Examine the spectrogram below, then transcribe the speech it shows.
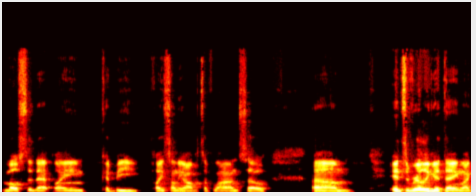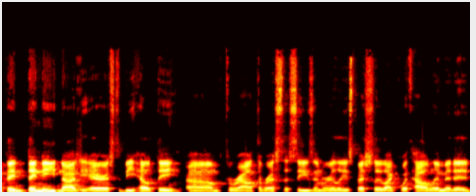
most of that blame could be placed on the offensive line. So, um, it's a really good thing. Like they they need Najee Harris to be healthy um, throughout the rest of the season, really, especially like with how limited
